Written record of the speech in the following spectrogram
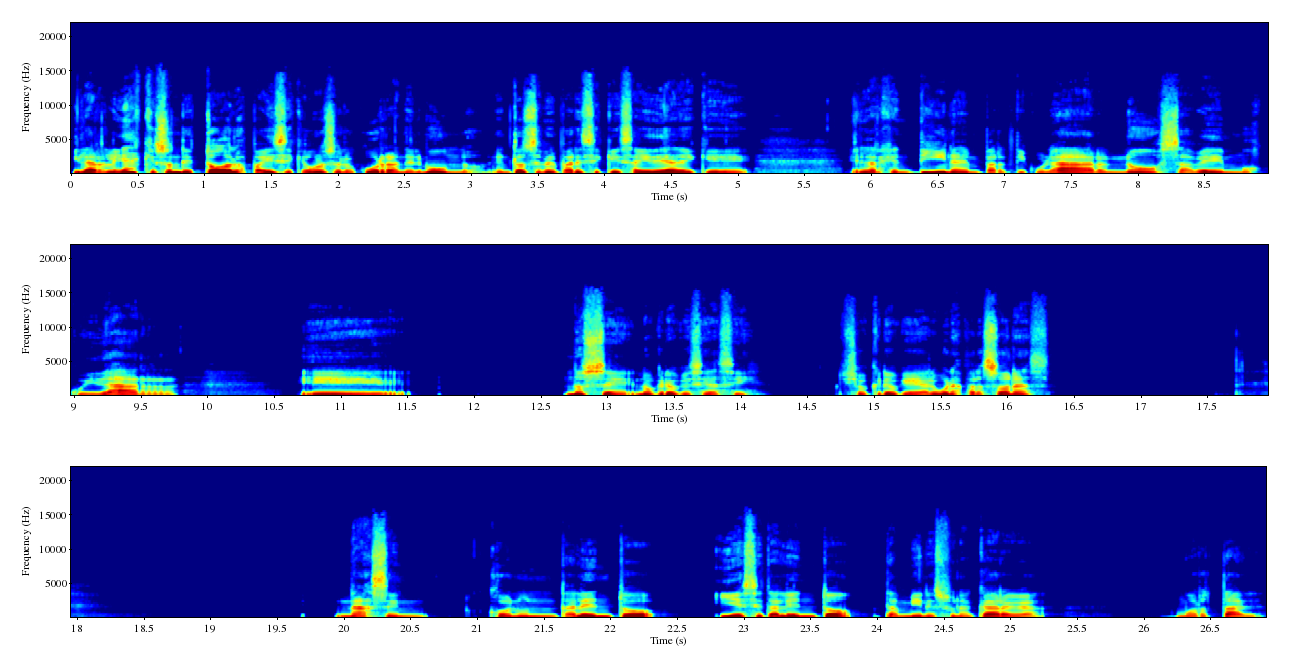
Y la realidad es que son de todos los países que a uno se le ocurran del mundo. Entonces me parece que esa idea de que en la Argentina en particular no sabemos cuidar, eh, no sé, no creo que sea así. Yo creo que algunas personas nacen con un talento y ese talento también es una carga mortal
